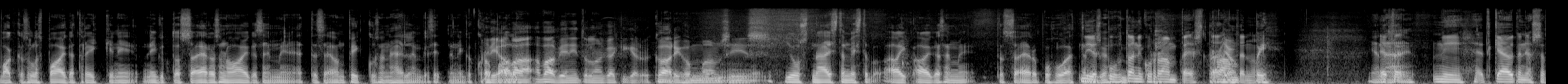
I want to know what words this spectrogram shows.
vaikka sulla olisi paikat rikki, niin, niin kuin tuossa Eero sanoi aikaisemmin, että se on pikkusen hellempi sitten niin Eli kropalla. avaa, avaavia niitä ollaan kaikki käynyt. Kaarihomma on siis Just näistä, mistä ai- aikaisemmin tuossa Eero puhui. Että Niin, jos niinku puhutaan niinku rampeista. että no- ramppi ja että, näin. niin, että käytännössä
